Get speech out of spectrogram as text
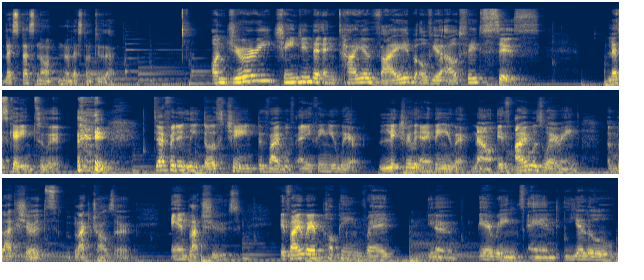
let's that's not no, let's not do that. On jewelry, changing the entire vibe of your outfit, sis. Let's get into it. definitely does change the vibe of anything you wear. Literally anything you wear. Now, if I was wearing a black shirt, black trouser, and black shoes, if I wear popping red, you know, earrings and yellow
